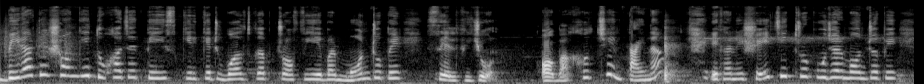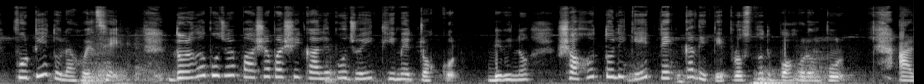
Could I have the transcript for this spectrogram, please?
বিরাটের সঙ্গে দু হাজার তেইশ ক্রিকেট ওয়ার্ল্ড কাপ ট্রফি এবার মণ্ডপের সেলফি জোন। অবাক হচ্ছেন, তাই না? এখানে সেই চিত্র পূজার মণ্ডপে ফুটিয়ে তোলা হয়েছে। দুর্গাপুজোর পাশাপাশি কালী পুজোয় থিমের টক্কর। বিভিন্ন শহরতলিকে টেক্কা দিতে প্রস্তুত বহরমপুর। আর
